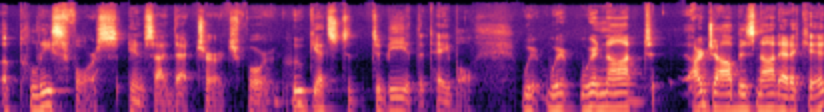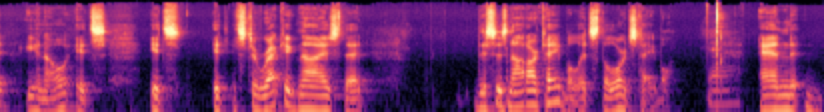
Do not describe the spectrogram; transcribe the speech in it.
a police force inside that church for who gets to, to be at the table. We're, we're, we're not, our job is not etiquette, you know, it's, it's, it, it's to recognize that this is not our table, it's the Lord's table. Yeah. And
